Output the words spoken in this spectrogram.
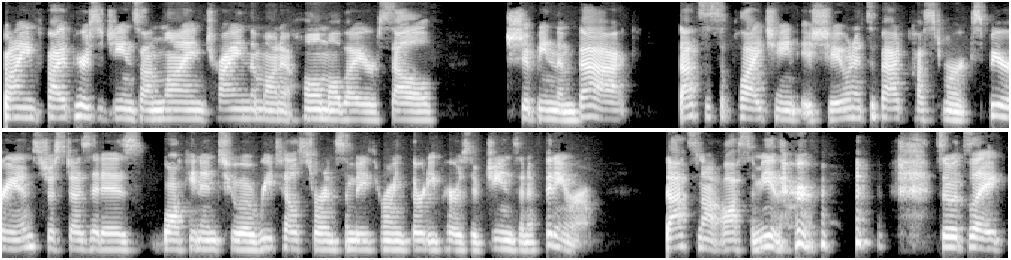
buying five pairs of jeans online, trying them on at home all by yourself, shipping them back, that's a supply chain issue and it's a bad customer experience, just as it is walking into a retail store and somebody throwing 30 pairs of jeans in a fitting room. That's not awesome either. so it's like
